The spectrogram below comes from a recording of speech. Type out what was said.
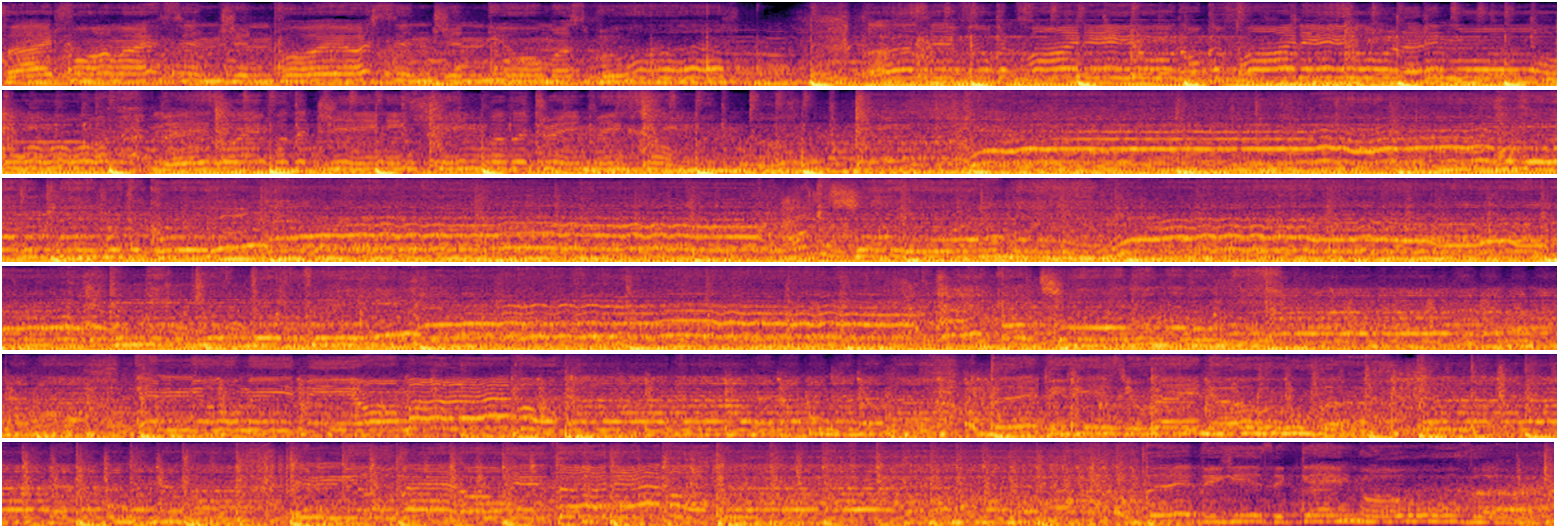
Fight for my attention, for your ascension, you must rule. the game over?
